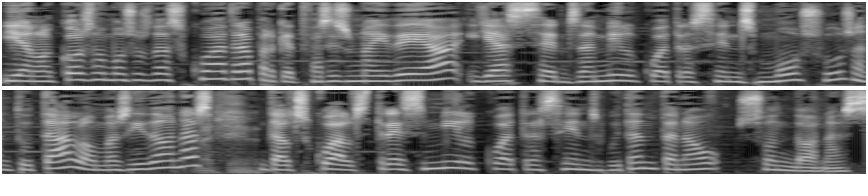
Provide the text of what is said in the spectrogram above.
I en el cos de Mossos d'Esquadra, perquè et facis una idea, hi ha 16.400 Mossos en total, homes i dones, Imagina't. dels quals 3.489 són dones.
